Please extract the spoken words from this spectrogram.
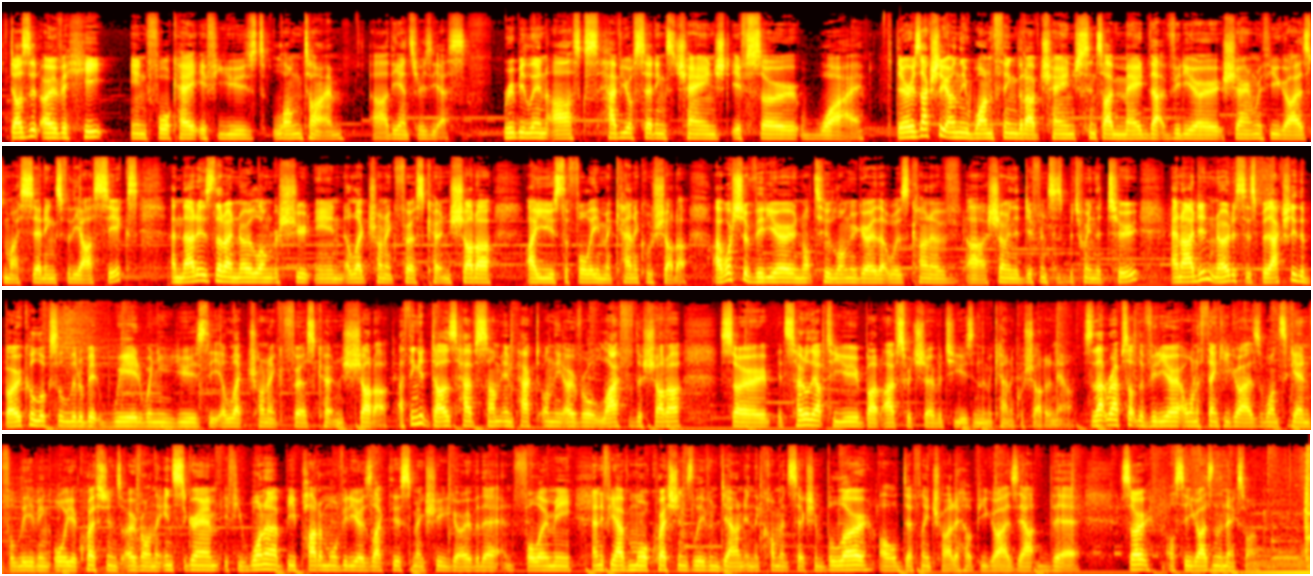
does it overheat in 4K if used long time? Uh, the answer is yes. Ruby Lin asks, have your settings changed? If so, why? There is actually only one thing that I've changed since I made that video sharing with you guys my settings for the R6, and that is that I no longer shoot in electronic first curtain shutter. I use the fully mechanical shutter. I watched a video not too long ago that was kind of uh, showing the differences between the two, and I didn't notice this, but actually the bokeh looks a little bit weird when you use the electronic first curtain shutter. I think it does have some impact on the overall life of the shutter, so it's totally up to you, but I've switched over to using the mechanical shutter now. So that wraps up the video. I want to thank you guys once again for leaving all your questions over on the Instagram. If you want to be part of more videos like this, make sure you go over there and follow me. And if you have more questions, leave them down in the comment section below. I'll definitely try to help you guys out there. So I'll see you guys in the next one.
